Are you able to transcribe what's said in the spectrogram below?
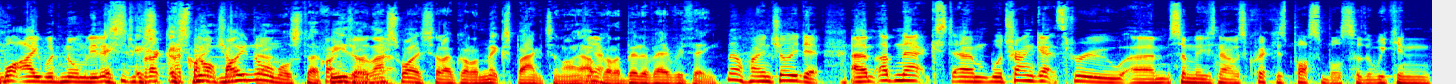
what I would normally listen it's, to, but I, I it's not my that. normal stuff Quite either. That's that. why I said I've got a mixed bag tonight. I've Yeah. got a bit of everything. No, I enjoyed it. Um, up next, um, we'll try and get through um, some of these now as quick as possible so that we can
